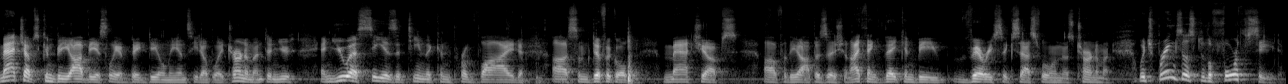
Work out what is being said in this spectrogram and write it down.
matchups can be obviously a big deal in the NCAA tournament, and you and USC is a team that can provide uh, some difficult matchups. Uh, for the opposition, I think they can be very successful in this tournament. Which brings us to the fourth seed,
